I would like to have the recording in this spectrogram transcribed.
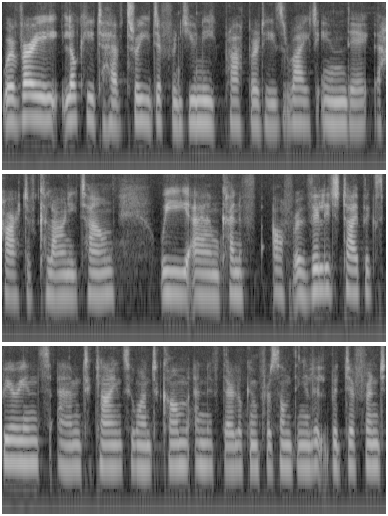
We're very lucky to have three different unique properties right in the heart of Killarney town. We um, kind of offer a village type experience um, to clients who want to come, and if they're looking for something a little bit different,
